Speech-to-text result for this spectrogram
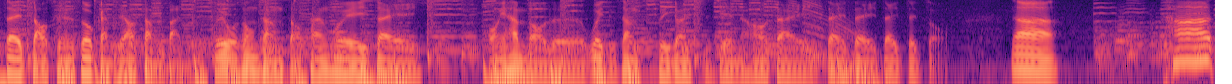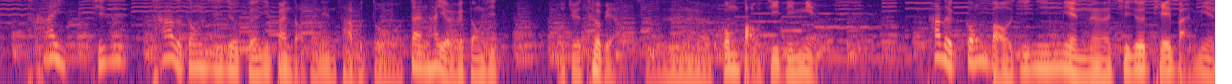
在早晨的时候赶着要上班，所以我通常早餐会在。红叶汉堡的位置上吃一段时间，然后再再再再再走。那他、他其实他的东西就跟一般早餐店差不多，但他有一个东西我觉得特别好吃，就是那个宫保鸡丁面。他的宫保鸡丁面呢，其实就是铁板面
